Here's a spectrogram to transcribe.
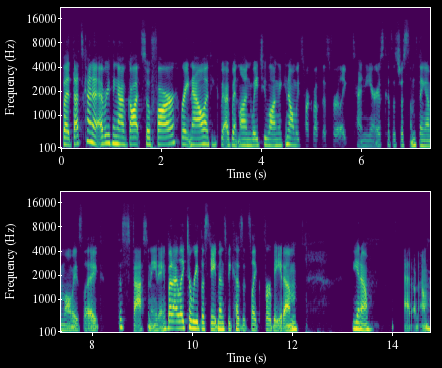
But that's kind of everything I've got so far right now. I think I went on way too long. I can always talk about this for like 10 years because it's just something I'm always like, this is fascinating. But I like to read the statements because it's like verbatim. You know, I don't know.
